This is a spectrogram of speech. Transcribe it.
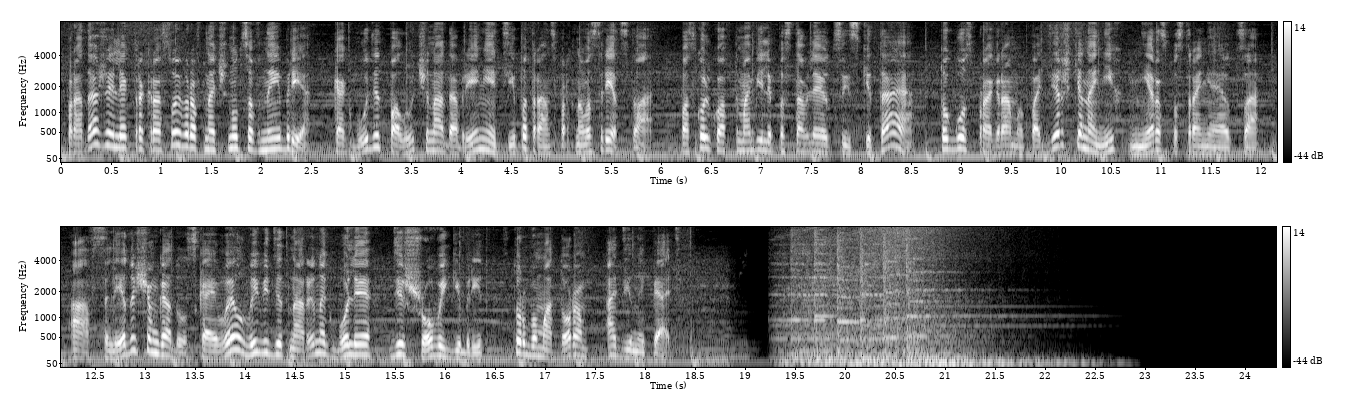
Продажи электрокроссоверов начнутся в ноябре, как будет получено одобрение типа транспортного средства. Поскольку автомобили поставляются из Китая, то госпрограммы поддержки на них не распространяются. А в следующем году Skywell выведет на рынок более дешевый гибрид с турбомотором 1.5.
